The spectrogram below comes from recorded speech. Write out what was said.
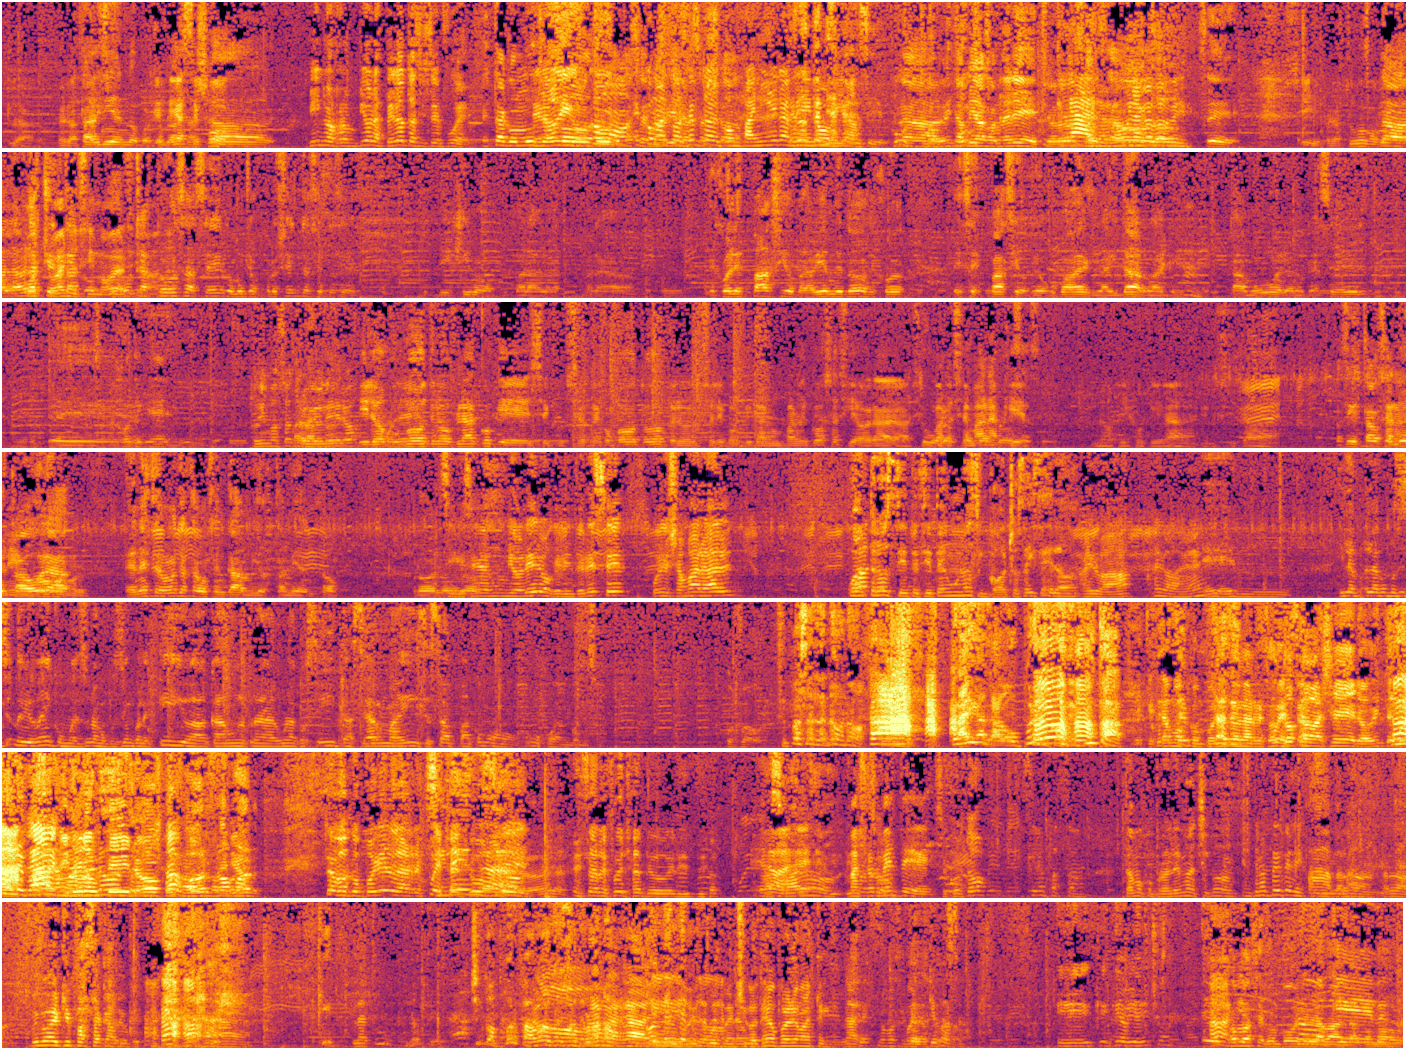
Claro, pero está hasta viniendo, por ejemplo, a hace poco. Vino, rompió las pelotas y se fue. Está con lo digo, Es como, entonces es como el concepto de compañera Que no novia. decir. Claro, viste amiga con derecho. ¿no? Claro, una cosa así. Sí. Sí, pero estuvo como No, la verdad es que ocho está años con, muchas cosas, ¿eh? con muchos proyectos, y entonces dijimos para, la- para dejó el espacio para bien de todos, dejó ese espacio que ocupaba él, la guitarra, que estaba muy bueno lo que hace él. Eh, Jote que es. Tuvimos otro violero. Y lo ocupó otro flaco que se, se recopó todo, pero se le complicaron un par de cosas y ahora hace un par de semanas que nos dijo que nada, que necesitaba... Así que estamos en busca ahora. por- En este momento estamos en cambios también. Estamos probando Así que si hay algún violero que le interese, puede llamar al. 4771-5860. Ahí va. Ahí va, ¿eh? Eh, y la, la composición de Virrey como es una composición colectiva, cada uno trae alguna cosita, se arma ahí, se zapa, ¿cómo, cómo juegan con eso? Por favor. Se pasan la no, no. Traigan la GoPro, de puta. Es que estamos Se- componiendo se la hacen- Son dos respuesta. caballeros, ¿viste? Ah, No, le pasan mano al usted, no, por favor, vamos. señor. Estamos componiendo la respuesta. Esa respuesta estuvo buenísima. ¿Pasó Era, algo? eh, mayormente... ¿Se cortó? ¿Qué le pasó? ¿Estamos con problemas, chicos? Entró Pepe le Ah, perdón, perdón. Vengo a ver qué pasa acá, Lupe. ¿Qué? ¿La tu? No te- Chicos, por favor, No, es un programa raro. disculpen, chicos, tenemos problemas técnicos. Dale. Bueno, ¿Qué pasa? Eh, ¿qué, qué había dicho? Eh, Ah, ¿Cómo que- se compone no, la banda? que- ¿Cómo-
